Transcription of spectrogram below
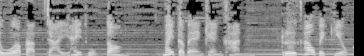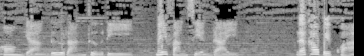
ตัวปรับใจให้ถูกต้อง ไม่ตะแบงแข็งขัน หรือเข้าไปเกี่ยวข้องอย่างดื้อรั้นถือดี ไม่ฟังเสียงใด และเข้าไปขวา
